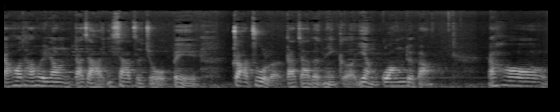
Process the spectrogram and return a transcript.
然后他会让大家一下子就被抓住了大家的那个眼光，对吧？然后，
